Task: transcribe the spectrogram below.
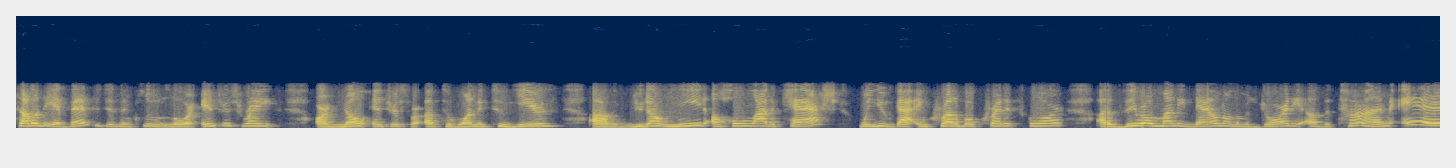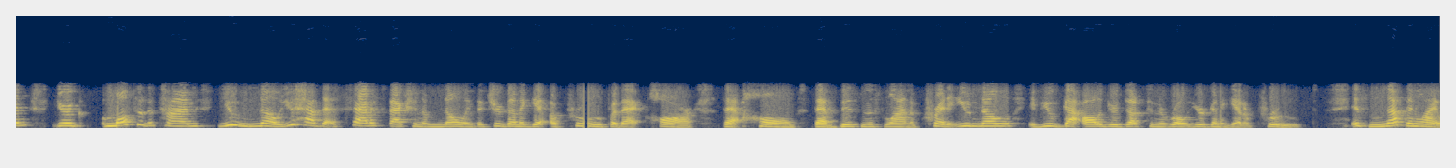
some of the advantages include lower interest rates or no interest for up to one to two years. Um, you don't need a whole lot of cash when you've got incredible credit score, uh, zero money down on the majority of the time, and you're most of the time you know you have that satisfaction of knowing that you're going to get approved for that car, that home, that business line of credit. You know if you've got all of your ducks in a row, you're going to get approved. It's nothing like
